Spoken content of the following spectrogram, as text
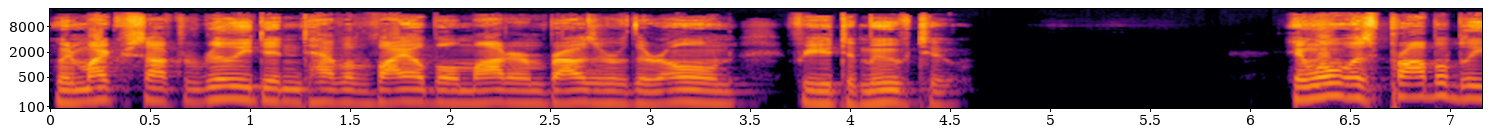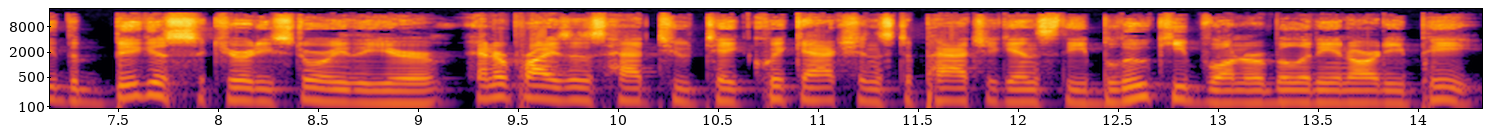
when Microsoft really didn't have a viable modern browser of their own for you to move to. In what was probably the biggest security story of the year, enterprises had to take quick actions to patch against the Bluekeep vulnerability in RDP.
